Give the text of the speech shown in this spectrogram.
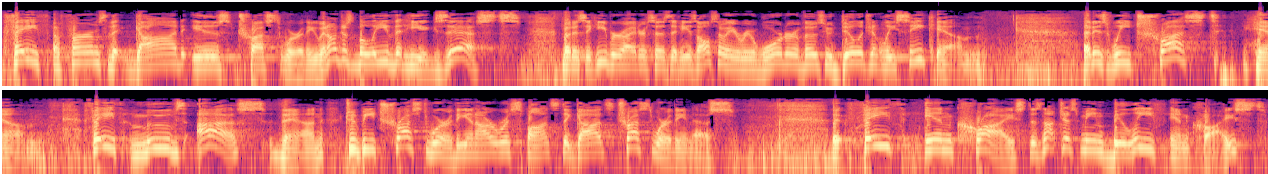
Faith affirms that God is trustworthy. We don't just believe that He exists, but as a Hebrew writer says that He is also a rewarder of those who diligently seek Him. That is, we trust Him. Faith moves us then to be trustworthy in our response to God's trustworthiness. That faith in Christ does not just mean belief in Christ,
